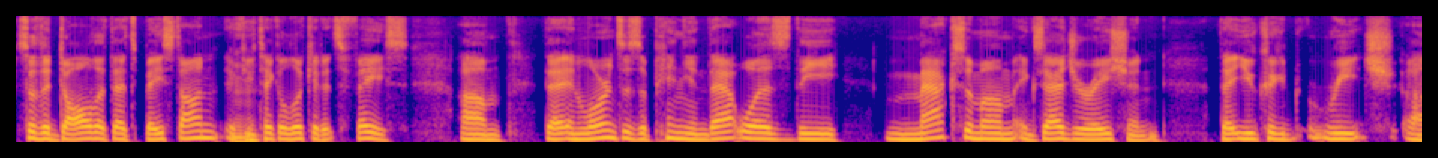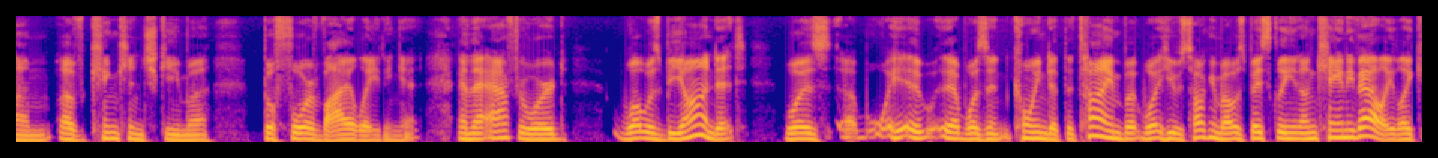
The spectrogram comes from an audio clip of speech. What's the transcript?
So the doll that that's based on, if you take a look at its face, um, that in Lorenz's opinion, that was the maximum exaggeration that you could reach um, of Kinkin schema before violating it, and that afterward, what was beyond it was uh, it, it wasn't coined at the time, but what he was talking about was basically an uncanny valley. Like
